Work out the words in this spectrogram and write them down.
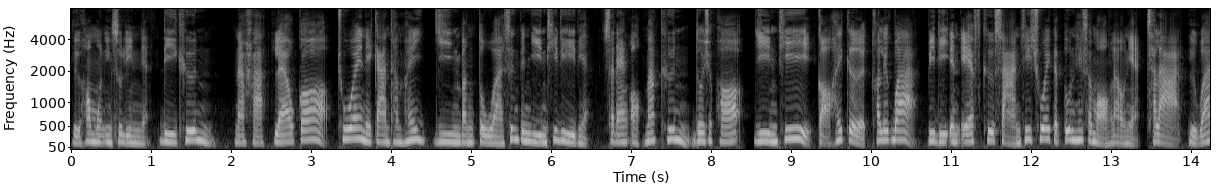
หรือฮอร์โมนอินซูลินเนี่ยดีขึ้นนะคะ แล้วก็ช่วยในการทำให้ยีนบางตัว ซึ่งเป็นยีนที่ดีเนี่ยแสดงออกมากขึ้น โดยเฉพาะยีนที่ก่อให้เกิดเขาเรียกว่า BDNF คือสารที่ช่วยกระตุ้นให้สมองเราเนี่ยฉลาดหรือว่า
